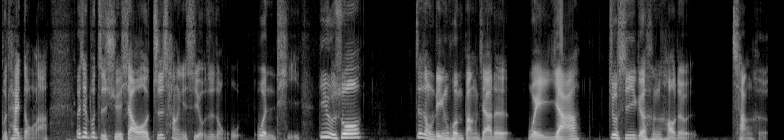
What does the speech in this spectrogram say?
不太懂啦，而且不止学校哦，职场也是有这种问题。例如说，这种灵魂绑架的尾牙，就是一个很好的场合，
